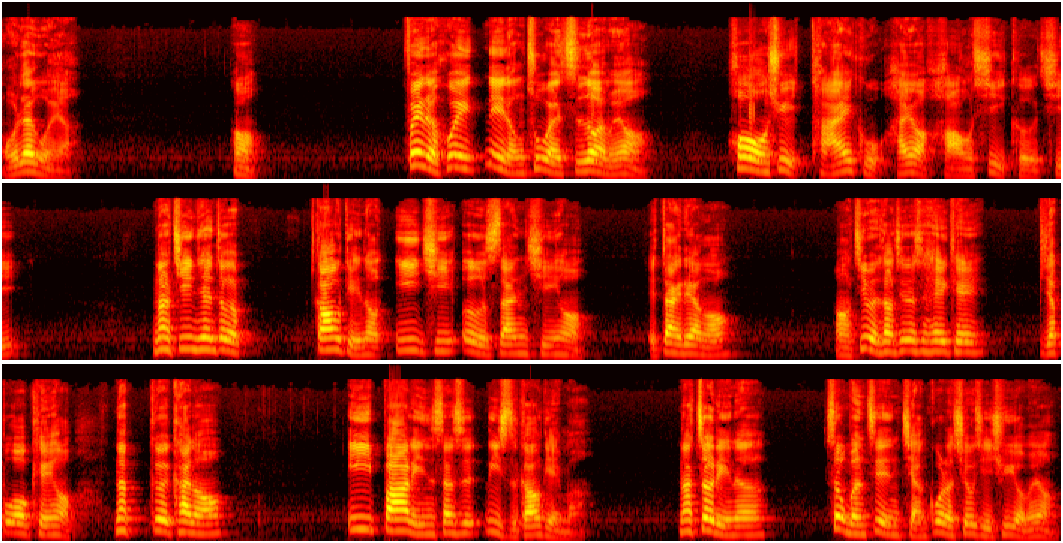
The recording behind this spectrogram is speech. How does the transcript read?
我认为啊，哦，非得会内容出来之后有没有？后续台股还有好戏可期。那今天这个高点哦，一七二三七哦，也带量哦，啊，基本上今天是黑 K，比较不 OK 哦。那各位看哦，一八零三是历史高点嘛？那这里呢，是我们之前讲过的休息区有没有？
